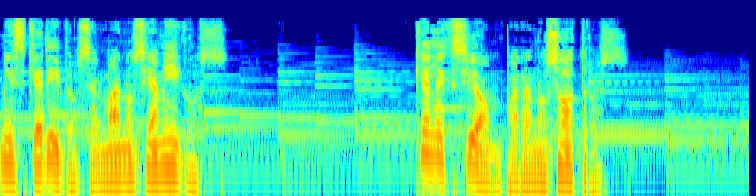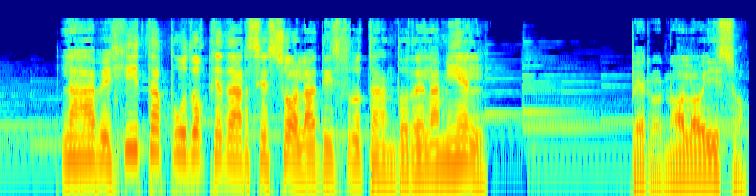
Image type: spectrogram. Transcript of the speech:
Mis queridos hermanos y amigos, qué lección para nosotros. La abejita pudo quedarse sola disfrutando de la miel, pero no lo hizo.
